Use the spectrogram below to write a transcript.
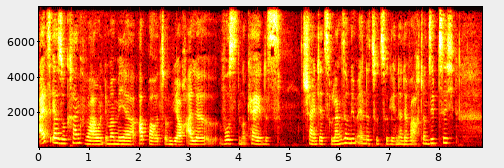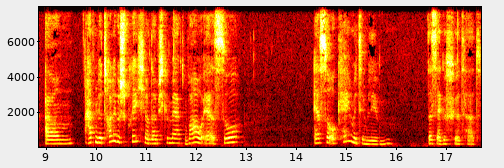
Als er so krank war und immer mehr abbaute und wir auch alle wussten, okay, das scheint jetzt so langsam dem Ende zuzugehen, denn der war 78, ähm, hatten wir tolle Gespräche und da habe ich gemerkt, wow, er ist so, er ist so okay mit dem Leben, das er geführt hat.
